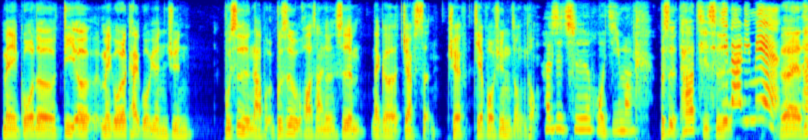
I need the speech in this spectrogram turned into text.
美国的第二美国的开国元军。不是拿破，不是华盛顿，是那个杰弗森，杰杰弗逊总统。他是吃火鸡吗？不是，他其实意大利面。对他，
